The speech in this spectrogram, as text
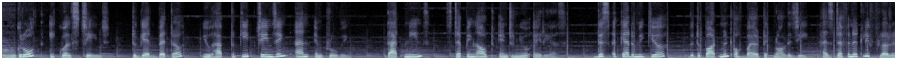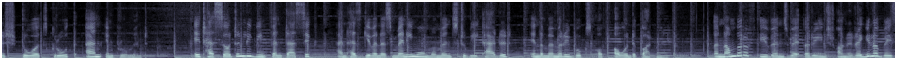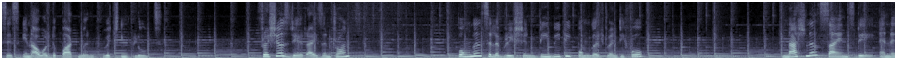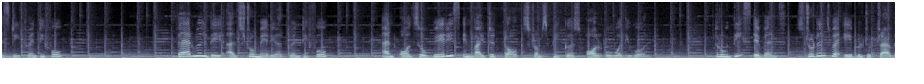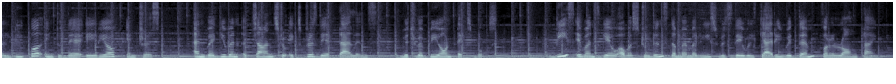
Growth equals change. To get better, you have to keep changing and improving. That means stepping out into new areas. This academic year, the Department of Biotechnology has definitely flourished towards growth and improvement. It has certainly been fantastic and has given us many more moments to be added in the memory books of our department. A number of events were arranged on a regular basis in our department, which includes Freshers Day Risentrons, Pongal Celebration DBT Pongal 24, National Science Day NSD 24, Farewell Day Alstroemeria 24, and also various invited talks from speakers all over the world. Through these events, students were able to travel deeper into their area of interest and were given a chance to express their talents, which were beyond textbooks. These events gave our students the memories which they will carry with them for a long time.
